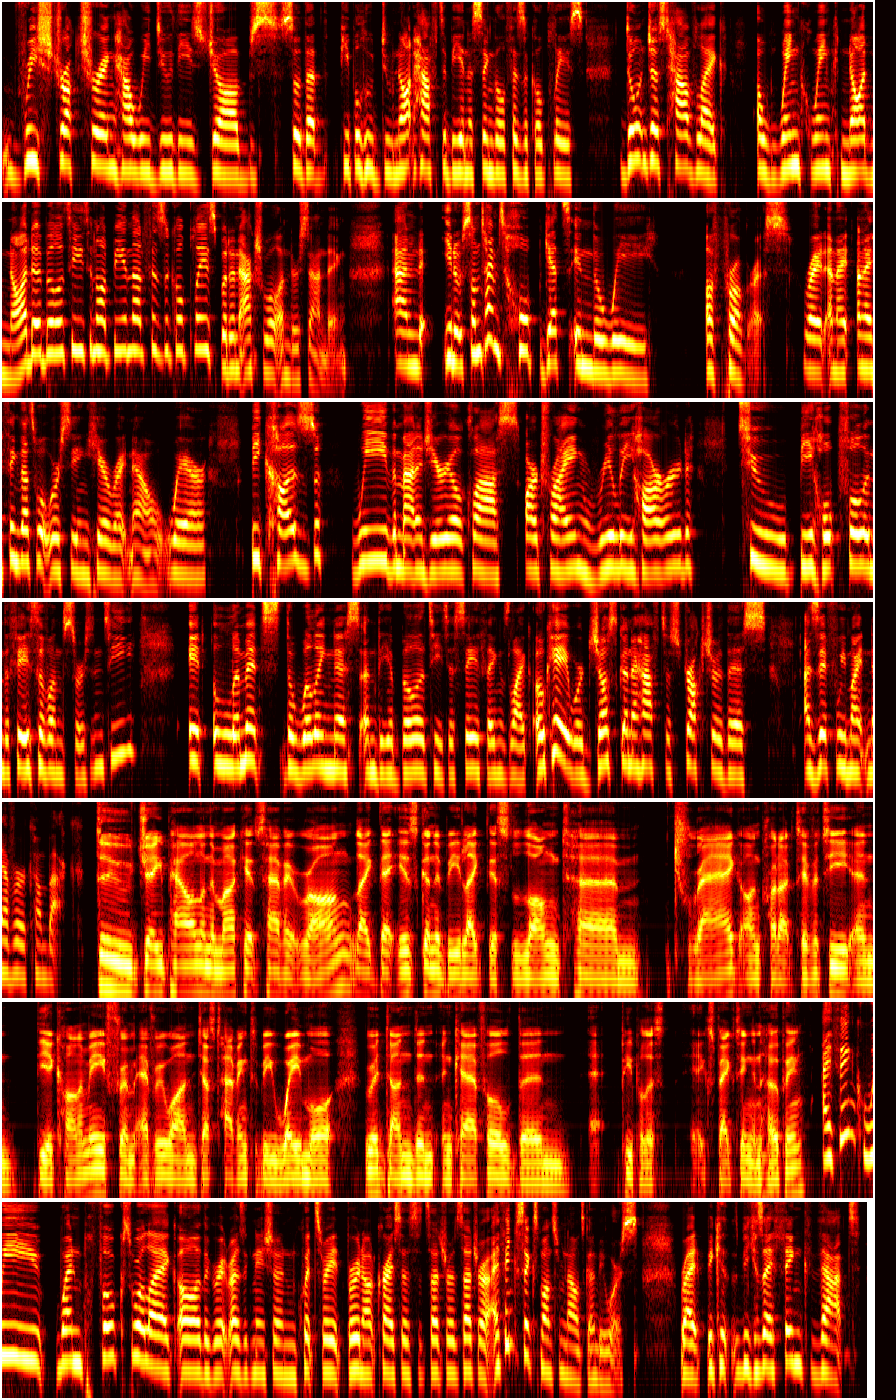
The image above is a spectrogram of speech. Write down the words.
restructuring how we do these jobs so that people who do not have to be in a single physical place don't just have like a wink wink nod nod ability to not be in that physical place but an actual understanding. And you know sometimes hope gets in the way of progress right? And i and i think that's what we're seeing here right now where because we, the managerial class, are trying really hard to be hopeful in the face of uncertainty, it limits the willingness and the ability to say things like, okay, we're just going to have to structure this as if we might never come back. Do Jay Powell and the markets have it wrong? Like, there is going to be like this long term drag on productivity and the economy from everyone just having to be way more redundant and careful than eh, people are expecting and hoping? I think we, when folks were like, "Oh, the Great Resignation, quits rate, burnout crisis, etc., etc., I think six months from now it's going to be worse, right? Because because I think that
